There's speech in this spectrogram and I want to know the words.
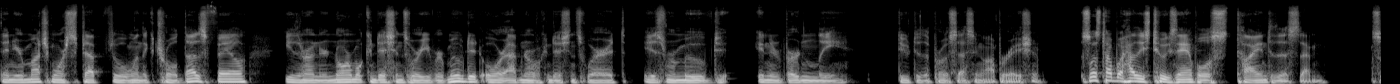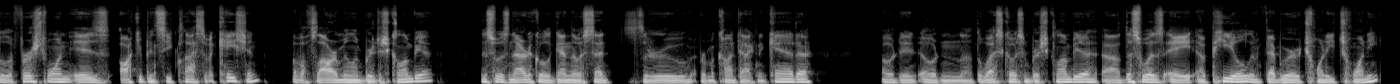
then you're much more susceptible when the control does fail, either under normal conditions where you've removed it or abnormal conditions where it is removed inadvertently due to the processing operation. So let's talk about how these two examples tie into this then. So the first one is occupancy classification of a flour mill in British Columbia. This was an article again that was sent through from a contact in Canada, out in, out in the West Coast in British Columbia. Uh, this was a appeal in February 2020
